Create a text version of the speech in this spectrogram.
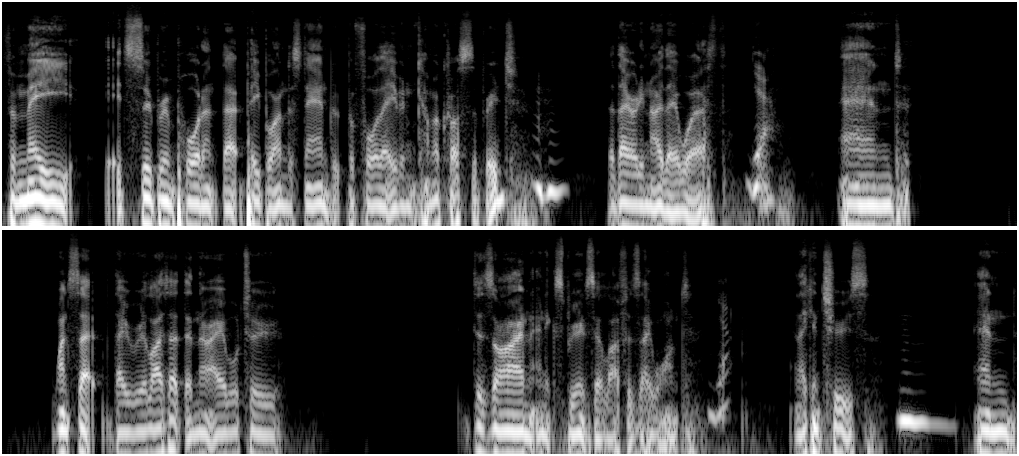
for me, it's super important that people understand before they even come across the bridge hmm that they already know their worth. Yeah. And once that they realize that, then they're able to design and experience their life as they want, Yeah. and they can choose. Mm. And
